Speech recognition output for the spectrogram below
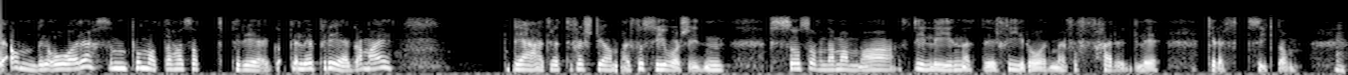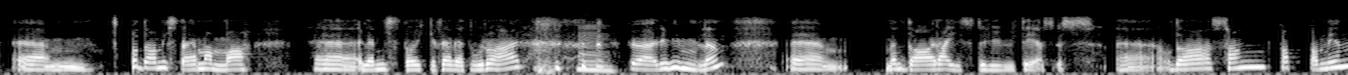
det andre året som på en måte har satt preg, eller prega meg, det er 31. januar for syv år siden. Så sovna mamma stille inn etter fire år med forferdelig kreftsykdom. Mm. Um, og da mista jeg mamma. Eh, eller jeg mista henne ikke, for jeg vet hvor hun er. Mm. hun er i himmelen. Um, men da reiste hun til Jesus. Eh, og da sang pappaen min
